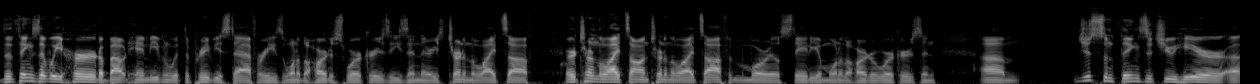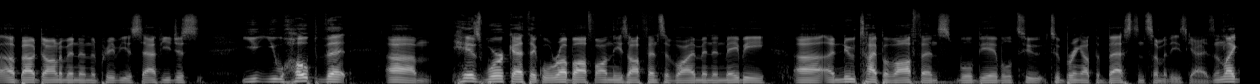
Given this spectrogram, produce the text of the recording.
the things that we heard about him, even with the previous staff, where he's one of the hardest workers. He's in there, he's turning the lights off or turning the lights on, turning the lights off at Memorial Stadium. One of the harder workers, and um, just some things that you hear uh, about Donovan and the previous staff. You just you you hope that um, his work ethic will rub off on these offensive linemen, and maybe uh, a new type of offense will be able to to bring out the best in some of these guys. And like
